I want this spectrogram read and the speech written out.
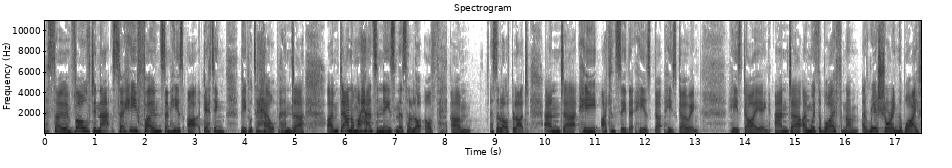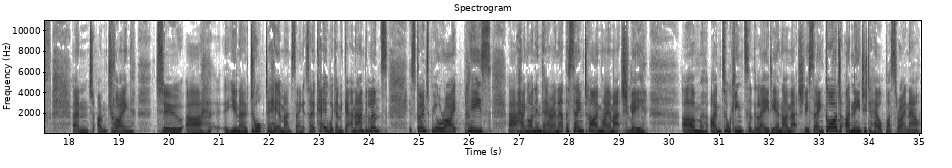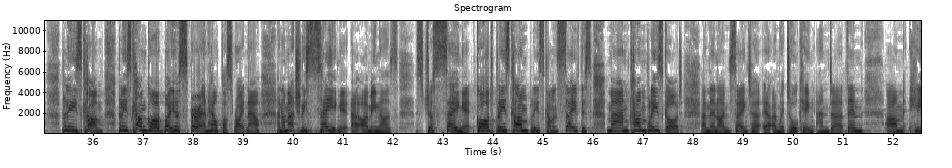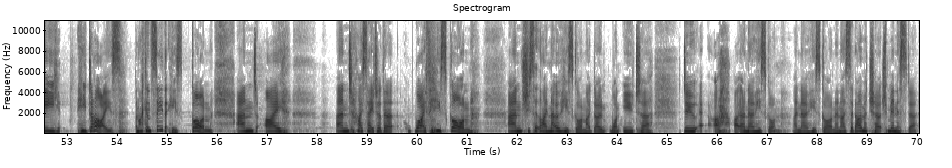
so involved in that. So he phones and he's uh, getting people to help. And uh, I'm down on my hands and knees, and there's a lot of um, there's a lot of blood, and uh, he, I can see that he is go- he's going he's dying. And uh, I'm with the wife and I'm uh, reassuring the wife and I'm trying to, uh, you know, talk to him. I'm saying, it's okay, we're going to get an ambulance. It's going to be all right. Please uh, hang on in there. And at the same time, I am actually um, I'm talking to the lady and I'm actually saying, God, I need you to help us right now. Please come. Please come, God, by your spirit and help us right now. And I'm actually saying it. Uh, I mean, I was, just saying it. God, please come. Please come and save this man. Come, please, God. And then I'm saying to her, uh, and we're talking, and uh, then um, he, he dies. And I can see that he's gone. And I, and I say to the wife, he's gone. And she said, I know he's gone. I don't want you to do, uh, I know he's gone. I know he's gone. And I said, I'm a church minister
